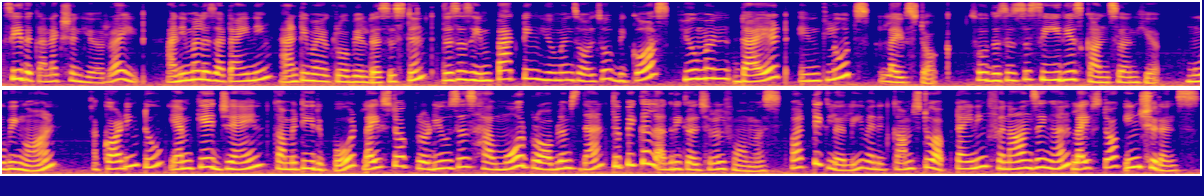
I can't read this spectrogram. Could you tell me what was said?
See the connection here, right? Animal is attaining antimicrobial resistant. This is impacting humans also because human diet includes livestock. So this is a serious concern here. Moving on. According to MK Jain committee report, livestock producers have more problems than typical agricultural farmers, particularly when it comes to obtaining financing and livestock insurance.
